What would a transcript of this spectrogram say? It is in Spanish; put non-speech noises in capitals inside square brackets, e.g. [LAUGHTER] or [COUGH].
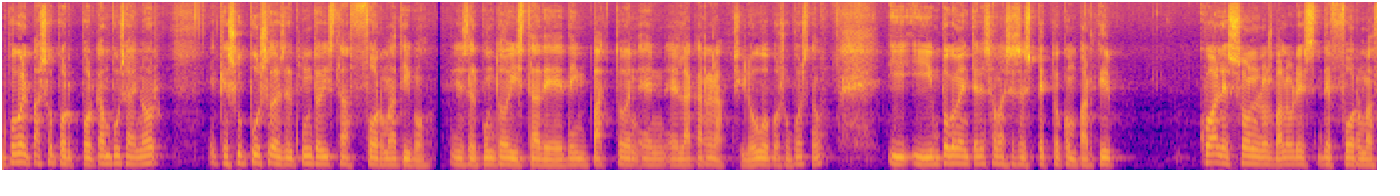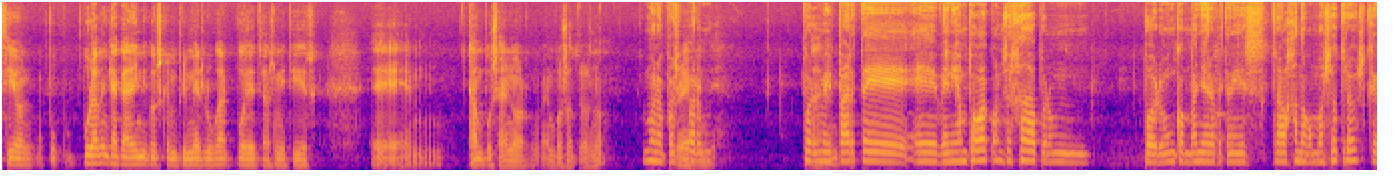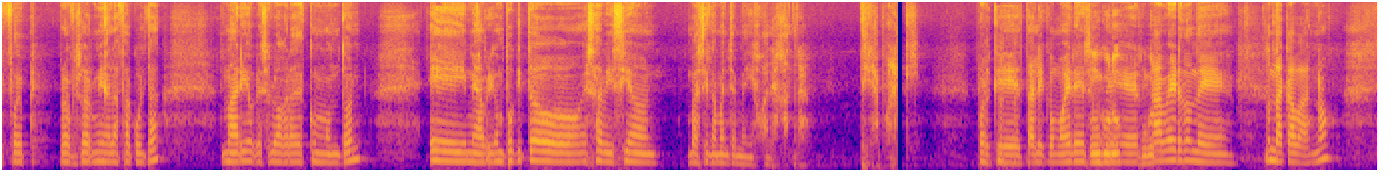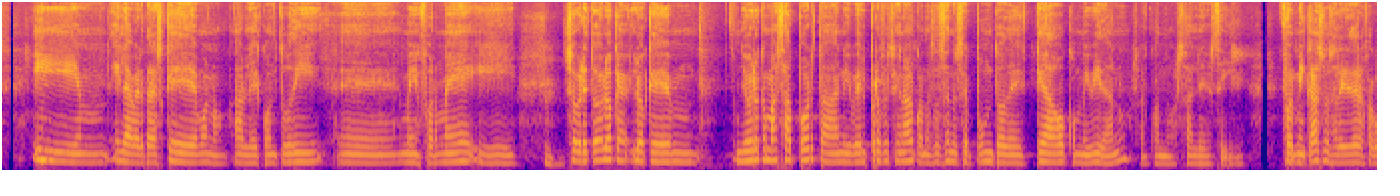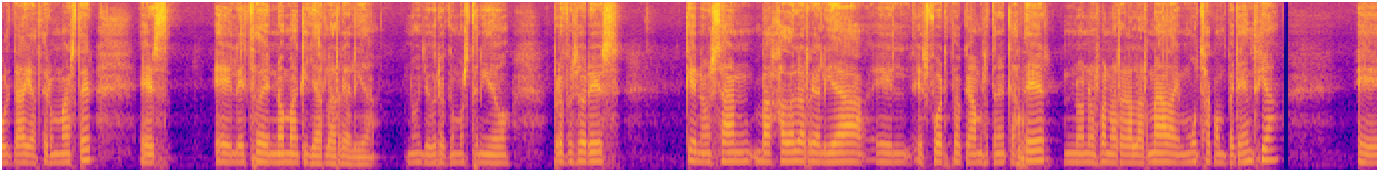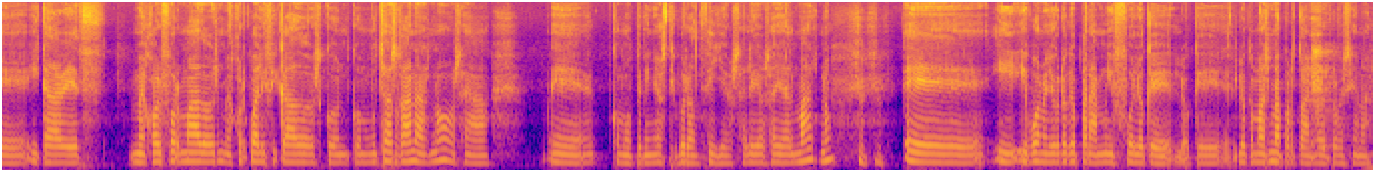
un poco el paso por, por Campus Aenor, eh, que supuso desde el punto de vista formativo y desde el punto de vista de, impacto en, la carrera, si lo hubo, por supuesto. Y, un poco me interesa más ese aspecto, compartir cuáles son los valores de formación puramente académicos que en primer lugar puede transmitir eh, Campus Aenor en vosotros, ¿no? Bueno, pues por, mi parte eh, venía un poco aconsejada por un, por un compañero que tenéis trabajando con vosotros, que fue profesor mío en la facultad, Mario, que se lo agradezco un montón. Eh, y me abrió un poquito esa visión. Básicamente me dijo, Alejandra, tira por aquí. Porque [LAUGHS] tal y como eres, a, ver, dónde, dónde acabas, ¿no? Y, la verdad es que, bueno, hablé con Tudi, eh, me informé y sobre todo lo que, lo que yo creo que más aporta a nivel profesional cuando estás en ese punto de qué hago con mi vida, ¿no? O sea, cuando sales y... Fue mi caso salir de la facultad y hacer un máster, es el hecho de no maquillar la realidad. ¿no? Yo creo que hemos tenido profesores que nos han bajado a la realidad el esfuerzo que vamos a tener que hacer, no nos van a regalar nada, hay mucha competencia eh, y cada vez mejor formados, mejor cualificados, con, con muchas ganas, ¿no? O sea, eh, como pequeños tiburoncillos salidos ahí al mar, ¿no? [LAUGHS] Eh, y, y, bueno, yo creo que para mí fue lo que, lo que, lo que más me aportó a nivel profesional.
